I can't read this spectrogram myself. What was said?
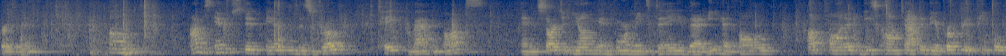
President. Um, I was interested in this drug take back box, and Sergeant Young informed me today that he had followed up on it. He's contacted the appropriate people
